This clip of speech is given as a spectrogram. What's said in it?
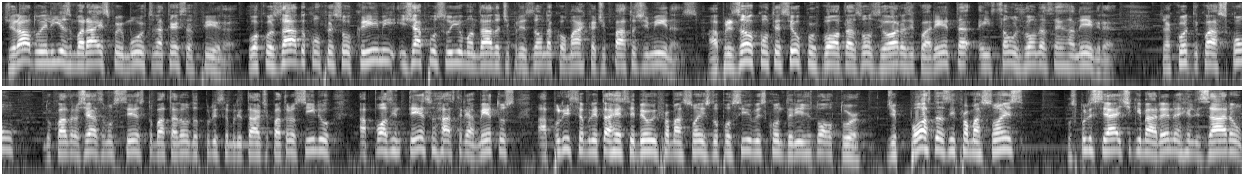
Geraldo Elias Moraes foi morto na terça-feira. O acusado confessou o crime e já possuía o mandado de prisão na comarca de Patos de Minas. A prisão aconteceu por volta das 11 horas e 40 em São João da Serra Negra. De acordo com a Ascom, do 46º Batalhão da Polícia Militar de Patrocínio, após intensos rastreamentos, a Polícia Militar recebeu informações do possível esconderijo do autor. De posse das informações, os policiais de Guimarães realizaram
